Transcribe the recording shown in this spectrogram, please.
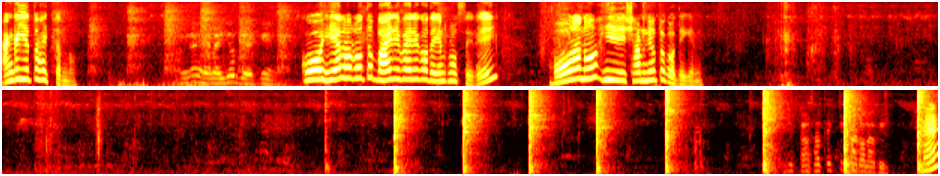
আঙ্গা ইয়ে তো হাইতার না? কো হেয়ার হরো তো বাইরে বাইরে কত গেন হচ্ছে রে বড়া ন হি- সামনেও তো হ্যাঁ?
